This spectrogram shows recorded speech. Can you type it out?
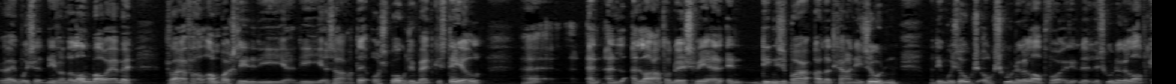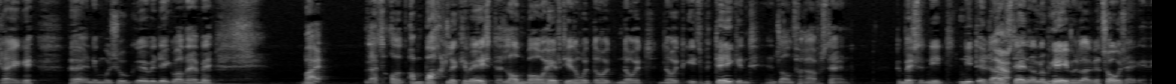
Wij moesten het niet van de landbouw hebben. Het waren vooral ambachtslieden die, hier- die hier zaten. Oorspronkelijk bij het kasteel. en, en later dus weer in dienstbaar aan het garnizoen. Want die moest ook, ook schoenen, gelapt worden, de schoenen gelapt krijgen. en die moest ook eh, weet ik wat hebben. Maar dat is altijd ambachtelijk geweest. De landbouw heeft hier nooit, nooit, nooit, nooit iets betekend in het land van Ravenstein. Tenminste, niet, niet in Ravenstein en omgeving, laat ik het zo zeggen.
